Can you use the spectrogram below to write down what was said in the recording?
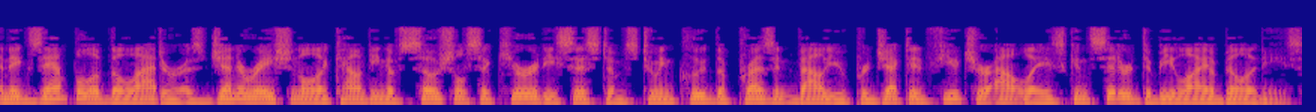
An example of the latter is generational accounting of social security systems to include the present value projected future outlays considered to be liabilities.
